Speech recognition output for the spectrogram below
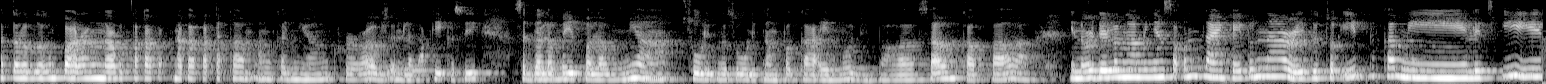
At talagang parang nakaka- nakakatakam ang kanyang crabs. Ang lalaki kasi sa galamay pa lang niya, sulit na sulit ng pagkain mo, di ba? Saan ka pa? In-order lang namin yan sa online. Kaya ito na, ready to eat na kami. Let's eat!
